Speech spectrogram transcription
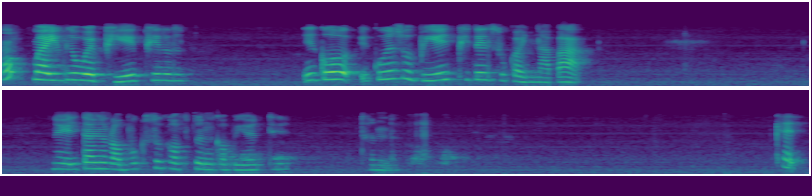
어? 마 이게 왜 BAP를 이거 이거에서 BAP 될 수가 있나 봐. 네 일단 러북스가 없으니까 BAP 된다. 캣.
